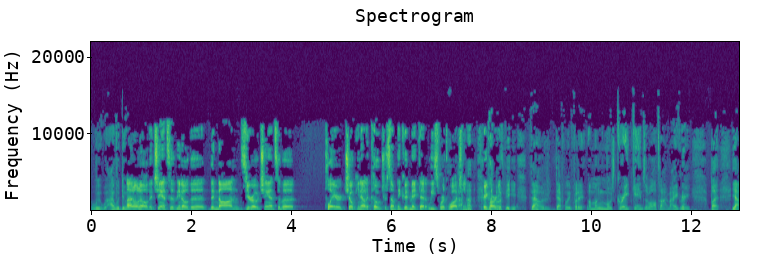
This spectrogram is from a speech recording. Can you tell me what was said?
We, I would do it. I don't know the chance of you know the the non-zero chance of a player choking out a coach or something could make that at least worth watching. Greg that, would be, that would definitely put it among the most great games of all time. I agree. but yeah,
